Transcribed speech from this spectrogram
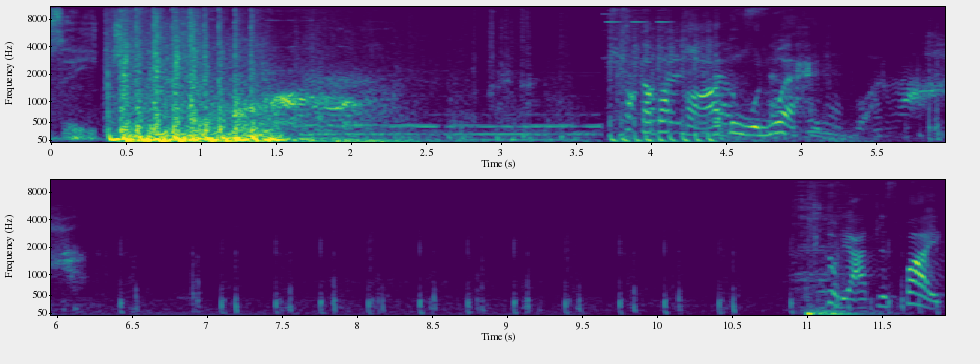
سيج. تبقى عدو واحد. زرعت السبايك.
